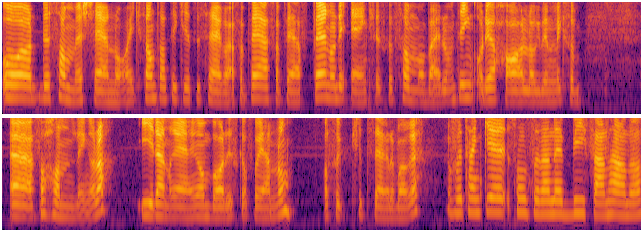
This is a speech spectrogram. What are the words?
Og det samme skjer nå. ikke sant? At de kritiserer Frp, Frp, Frp når de egentlig skal samarbeide om ting, og de har lagd en liksom eh, forhandlinger da, i den regjeringa om hva de skal få gjennom, og så kritiserer de bare. Og for å tenke sånn som denne beefen her, da,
